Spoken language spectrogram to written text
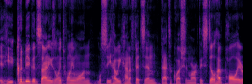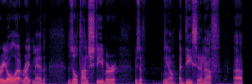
it, he could be a good signing. He's only 21. We'll see how he kind of fits in. That's a question mark. They still have Paul Arriola at right mid, Zoltan Stieber, who's a you know a decent enough uh,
